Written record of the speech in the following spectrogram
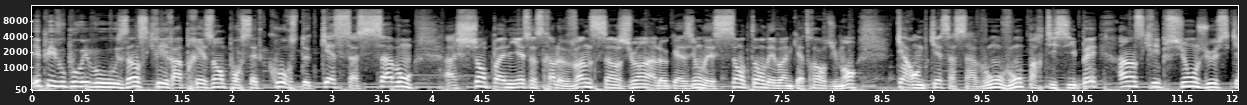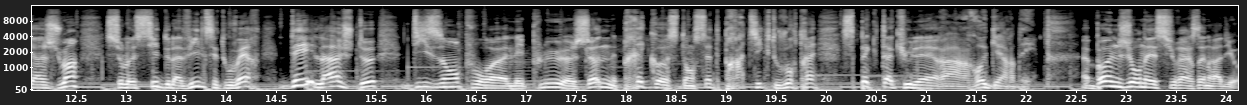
Et puis vous pouvez vous inscrire à présent pour cette course de caisse à savon à Champagné. Ce sera le 25 juin à l'occasion des 100 ans des 24 heures du Mans. 40 caisses à savon vont participer. Inscription jusqu'à juin sur le site de la ville. C'est ouvert dès l'âge de 10 ans pour euh, les plus jeunes précoces dans cette pratique toujours très spectaculaire à regarder. Bonne journée sur RZN Radio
